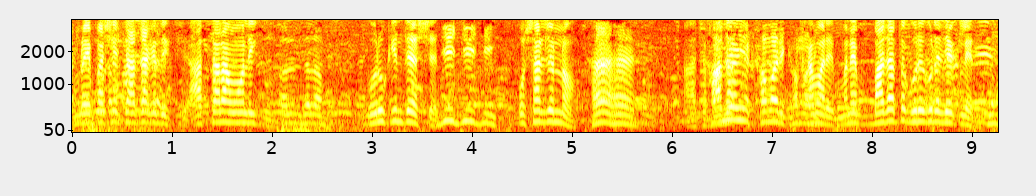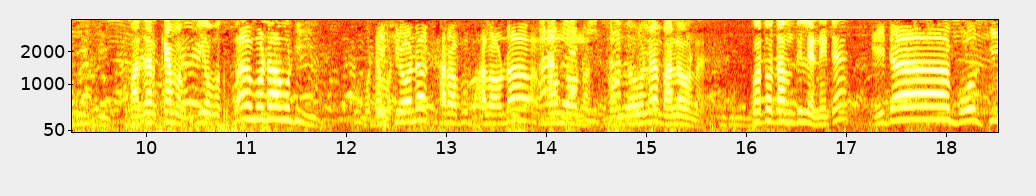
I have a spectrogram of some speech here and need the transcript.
আমরা এই পাশে চাচাকে দেখছি। আসসালামু আলাইকুম। সালাম। গরু কিনতে আসছেন? জি জি জি। পোষার জন্য? হ্যাঁ হ্যাঁ। আচ্ছা বাজার খামারি খামারি খামারে। মানে বাজার তো ঘুরে ঘুরে দেখলেন। জি জি জি। বাজার কেমন? কি অবস্থা? মোটামুটি। বেশিও না খারাপ ভালো না মন্দ না। মন্দও না ভালোও না। কত দাম দিলেন এটা? এটা বলছি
